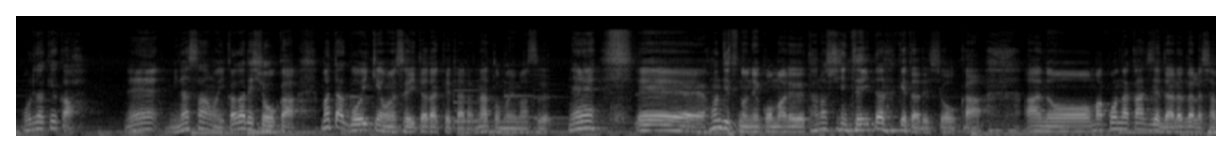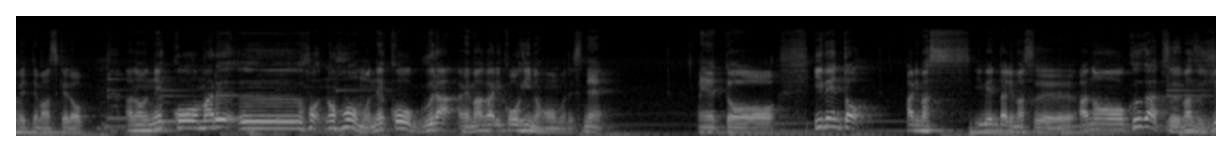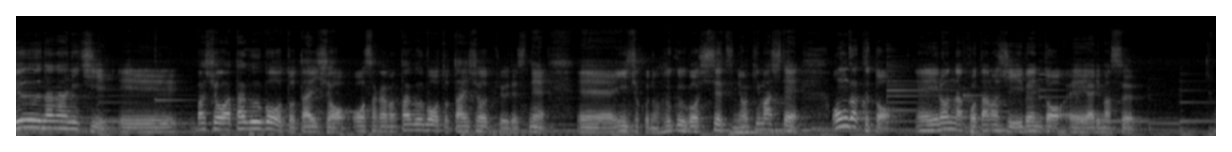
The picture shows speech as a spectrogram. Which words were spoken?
俺だけか。ね、皆さんはいかがでしょうか？またご意見をお寄せいただけたらなと思います。ね、えー、本日の猫丸楽しんでいただけたでしょうか？あのー、まあ、こんな感じでダラダラ喋ってますけど、あの、猫丸の方も猫グラ、曲がりコーヒーの方もですね、えっ、ー、と、イベント、あります。イベントあります。あの、9月、まず17日、えー、場所はタグボート大賞、大阪のタグボート大賞というですね、えー、飲食の複合施設におきまして、音楽と、えー、いろんなこう楽しいイベント、え、やります。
